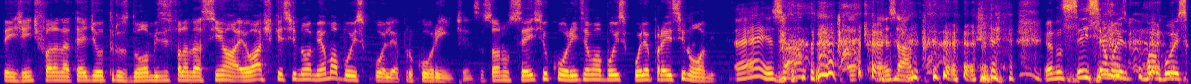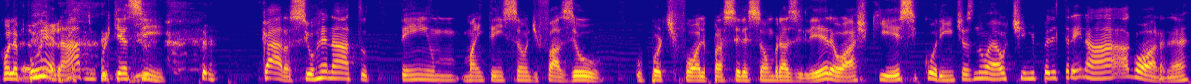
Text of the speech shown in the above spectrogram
Tem gente falando até de outros nomes e falando assim, ó, eu acho que esse nome é uma boa escolha pro Corinthians. Eu só não sei se o Corinthians é uma boa escolha para esse nome. É, exato. É, é, exato. eu não sei se é uma, uma boa escolha pro Renato, porque assim, cara, se o Renato tem uma intenção de fazer o, o portfólio para a seleção brasileira, eu acho que esse Corinthians não é o time para ele treinar agora, né?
